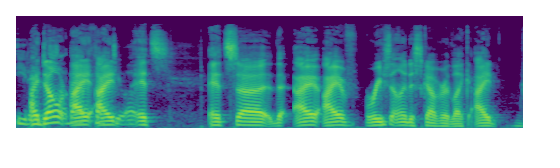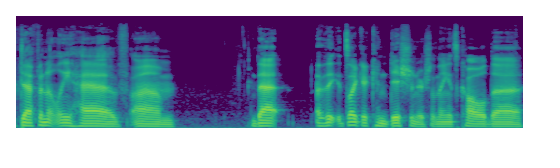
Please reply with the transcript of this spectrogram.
eating. I don't. that I. I. It's. It's. Uh. I. I've recently discovered like I definitely have um, that. I think it's like a condition or something. It's called uh,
